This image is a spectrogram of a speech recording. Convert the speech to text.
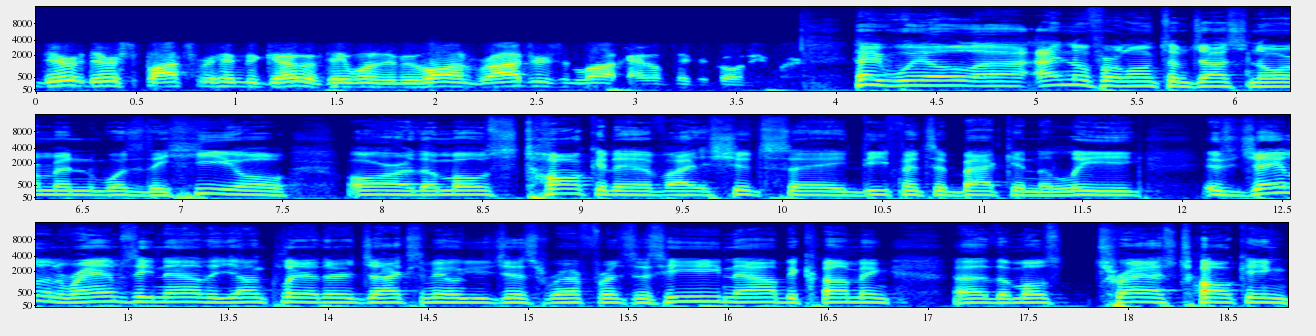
there there are spots for him to go if they wanted to move on. Rodgers and Luck, I don't think they're going anywhere. Hey, Will, uh, I know for a long time Josh Norman was the heel or the most talkative, I should say, defensive back in the league. Is Jalen Ramsey now the young player there at Jacksonville you just referenced? Is he now becoming uh, the most trash talking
